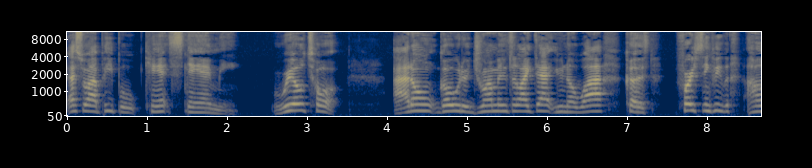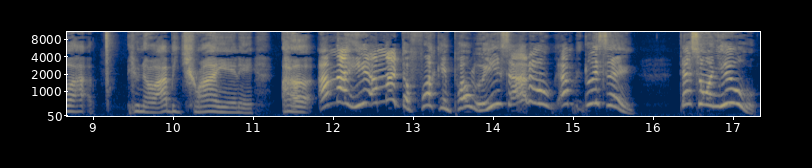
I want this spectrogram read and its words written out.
That's why people can't stand me. Real talk. I don't go to drummings like that. You know why? Because first thing people, oh, I, you know, I be trying and uh, I'm not here. I'm not the fucking police. I don't, I'm, listen, that's on you.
